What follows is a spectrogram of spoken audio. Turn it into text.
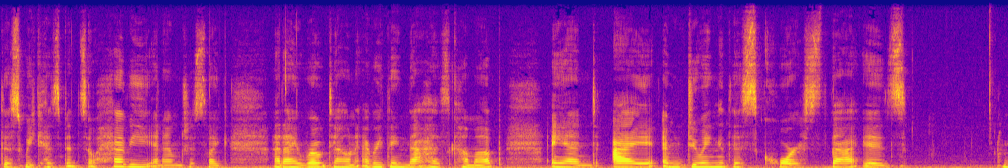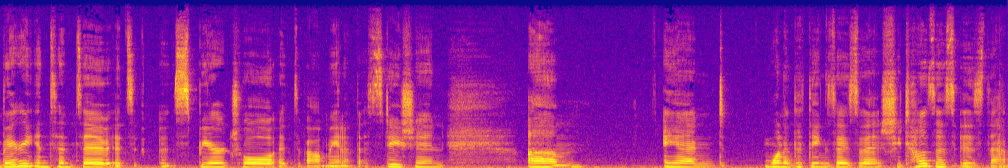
this week has been so heavy and I'm just like and I wrote down everything that has come up and I am doing this course that is very intensive. It's, it's spiritual. It's about manifestation. Um, and one of the things is that she tells us is that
